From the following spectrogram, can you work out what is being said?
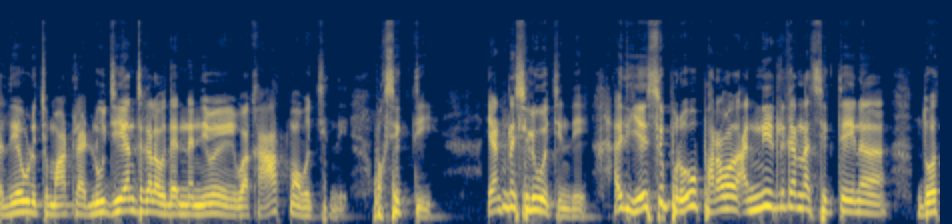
దేవుడు వచ్చి మాట్లాడి నువ్వు జయించగలవు దాన్ని ఒక ఆత్మ వచ్చింది. ఒక శక్తి. వెంటనే సిలువ వచ్చింది. అయితే యేసుప్రు పరమ అన్నిటికన్నా శక్తి అయిన దోత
